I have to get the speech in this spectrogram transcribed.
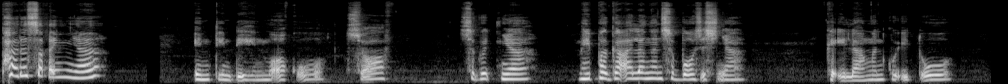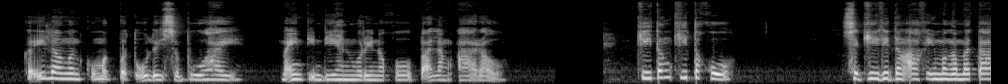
para sa kanya. Intindihin mo ako, Sof. Sagot niya, may pag-aalangan sa boses niya. Kailangan ko ito. Kailangan ko magpatuloy sa buhay. Maintindihan mo rin ako palang araw. Kitang-kita ko. Sa gilid ng aking mga mata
